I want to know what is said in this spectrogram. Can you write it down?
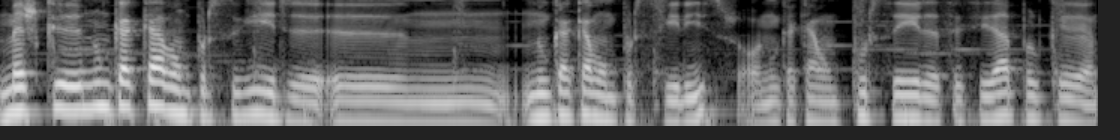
mas que nunca acabam por seguir, uh, nunca acabam por seguir isso, ou nunca acabam por sair dessa cidade porque,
